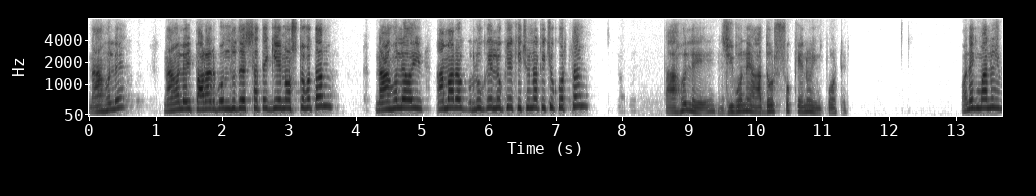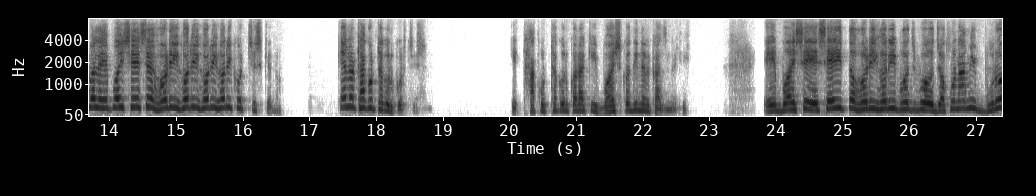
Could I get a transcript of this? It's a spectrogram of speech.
না হলে না হলে ওই পাড়ার বন্ধুদের সাথে গিয়ে নষ্ট হতাম? না হলে ওই আমারও লুকে লুকিয়ে কিছু না কিছু করতাম? তাহলে জীবনে আদর্শ কেন ইম্পর্টেন্ট অনেক মানুষ বলে, এ বয়সে এসে হরি হরি হরি হরি করছিস কেন? কেন ঠাকুর ঠাকুর করছিস? কি ঠাকুর ঠাকুর করা কি বয়স্ক দিনের কাজ নাকি? এই বয়সে এসেই তো হরি হরি ভজবো, যখন আমি বুড়ো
